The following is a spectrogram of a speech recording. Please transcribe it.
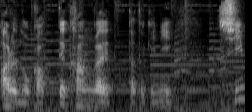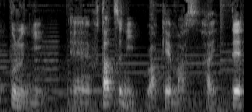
あるのかって考えた時に、シンプルに、え2つに分けます。はい。で、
